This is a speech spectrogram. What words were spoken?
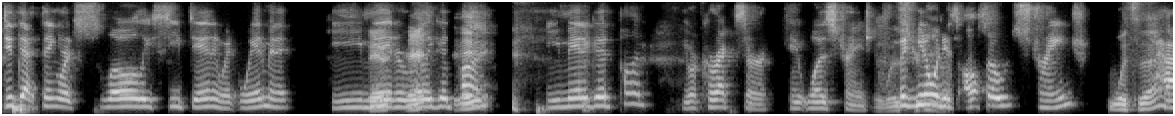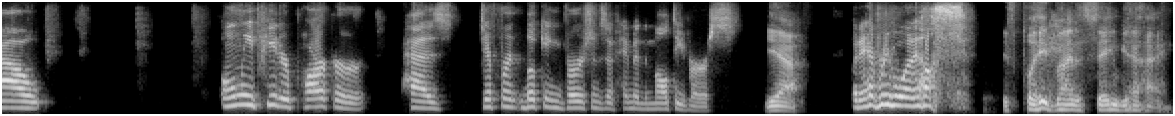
did that thing where it slowly seeped in and went wait a minute he made a really good pun he made a good pun you're correct sir it was strange It was but you know what strange. also strange What's that? how only Peter Parker has different looking versions of him in the multiverse, yeah. but everyone else, is played by the same guy.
